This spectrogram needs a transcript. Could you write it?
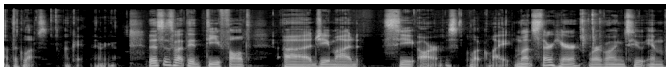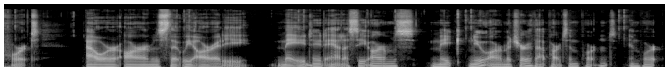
not the gloves. Okay, there we go. This is what the default uh, Gmod C arms look like. Once they're here, we're going to import our arms that we already made. And a C arms make new armature. That part's important. Import.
